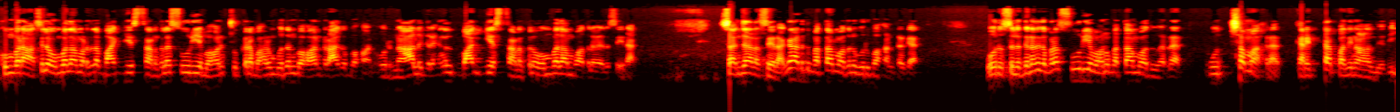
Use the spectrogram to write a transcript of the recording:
கும்பராசில ஒன்பதாம் இடத்துல பாக்கியஸ்தானத்துல சூரிய பகவான் சுக்கர பகவான் புதன் பகவான் ராகு பகவான். ஒரு நாலு கிரகங்கள் பாக்கியஸ்தானத்துல ஒன்பதாம் பாவத்துல வேலை செய்யறாங்க சஞ்சாரம் செய்யறாங்க அடுத்து பத்தாம் பாவத்துல குரு பகவான் இருக்கார். ஒரு சில தினத்துக்கு அப்புறம் சூரிய பகவானும் பத்தாம் பாவத்துக்கு வர்றார். உச்சமாகிறார். கரெக்டா பதினாலாம் தேதி.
